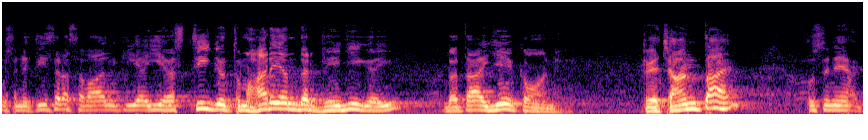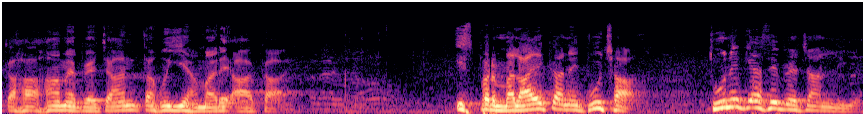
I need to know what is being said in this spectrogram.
उसने तीसरा सवाल किया, ये हस्ती जो तुम्हारे अंदर भेजी गई, बता ये कौन है? पहचानता है? उसने कहा हाँ मैं पहचानता हूँ, ये हमारे आका है। इस पर मलाइका ने पूछा, तूने कैसे पहचान लिया?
